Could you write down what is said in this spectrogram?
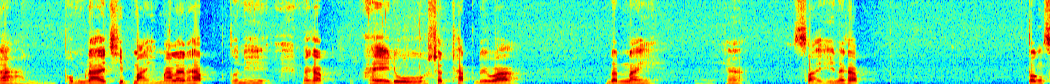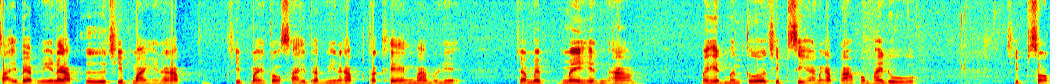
อ่าผมได้ชิปใหม่มาแล้วนะครับ ตัวนี้นะครับ ให้ดูชัดๆเลยว่าด้านในนะใสนะครับ ต้องใสแบบนี้นะครับ คือชิปใหม่นะครับ ชิปใหม่ต้องใสแบบนี้นะครับ ตะแคงมาแบบนี้จะไม่ไม่เห็นอ่าไม่เห็นเหมือนตัวชิปเสียนะครับอ่าผมให้ดูชิปสอง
